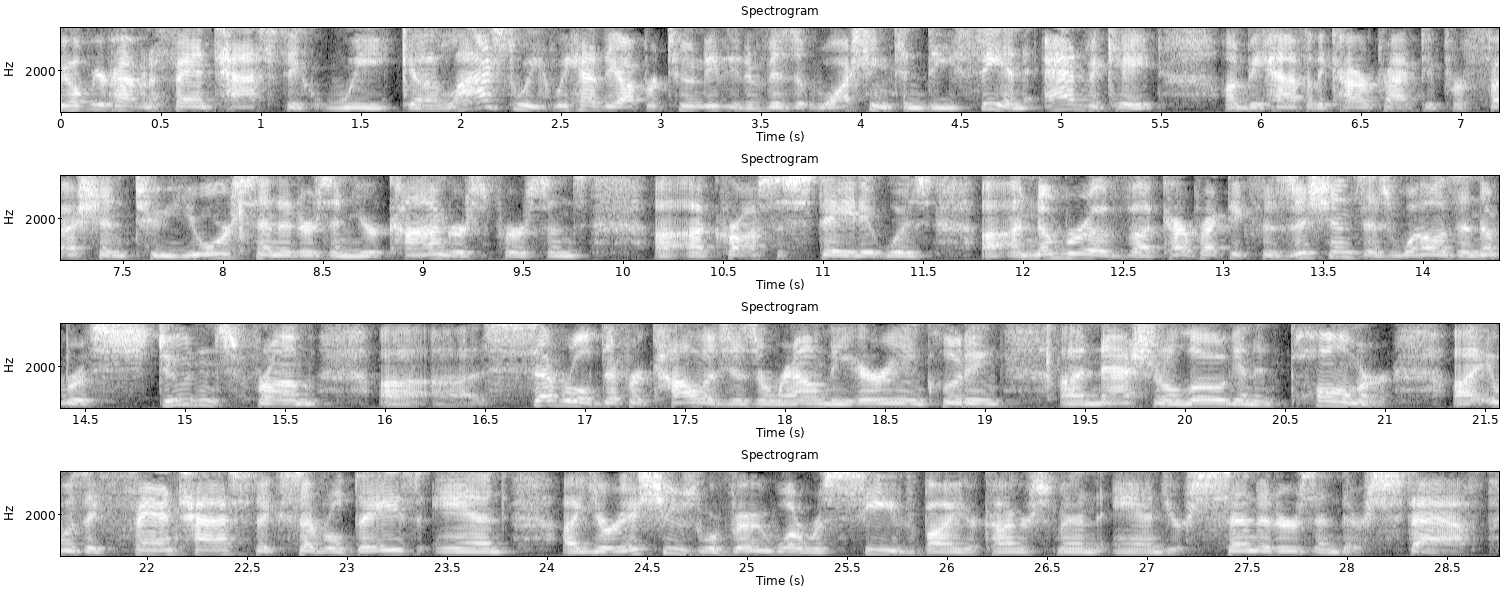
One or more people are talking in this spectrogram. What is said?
We hope you're having a fantastic week. Uh, last week, we had the opportunity to visit Washington, D.C. and advocate on behalf of the chiropractic profession to your senators and your congresspersons uh, across the state. It was uh, a number of uh, chiropractic physicians as well as a number of students from uh, uh, several different colleges around the area, including National Logan and Palmer. it was a fantastic several days, and your issues were very well received by your congressmen and your senators and their staff.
